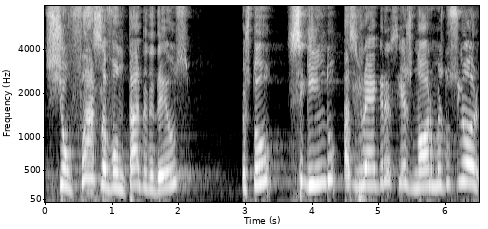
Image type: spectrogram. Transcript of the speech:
se eu faço a vontade de Deus, eu estou seguindo as regras e as normas do Senhor.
